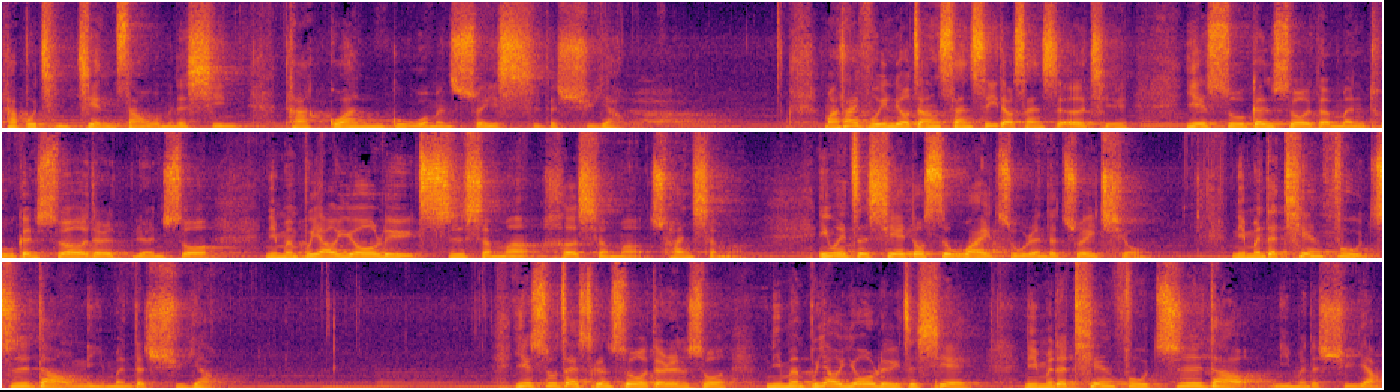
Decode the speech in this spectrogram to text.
他不仅建造我们的心，他关顾我们随时的需要。马太福音六章三十一到三十二节，耶稣跟所有的门徒、跟所有的人说：“你们不要忧虑吃什么、喝什么、穿什么，因为这些都是外族人的追求。你们的天父知道你们的需要。”耶稣在跟所有的人说：“你们不要忧虑这些，你们的天父知道你们的需要。”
